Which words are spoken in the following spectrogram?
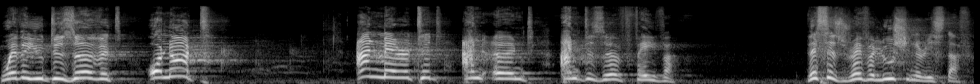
whether you deserve it or not. Unmerited, unearned, undeserved favor. This is revolutionary stuff.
